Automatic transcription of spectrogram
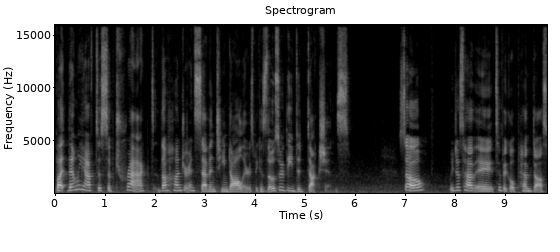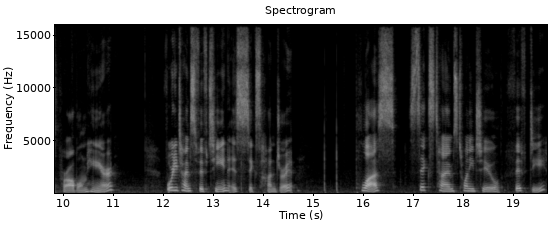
But then we have to subtract the $117 because those are the deductions. So we just have a typical PEMDAS problem here. 40 times 15 is 600 plus 6 times 22, 50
